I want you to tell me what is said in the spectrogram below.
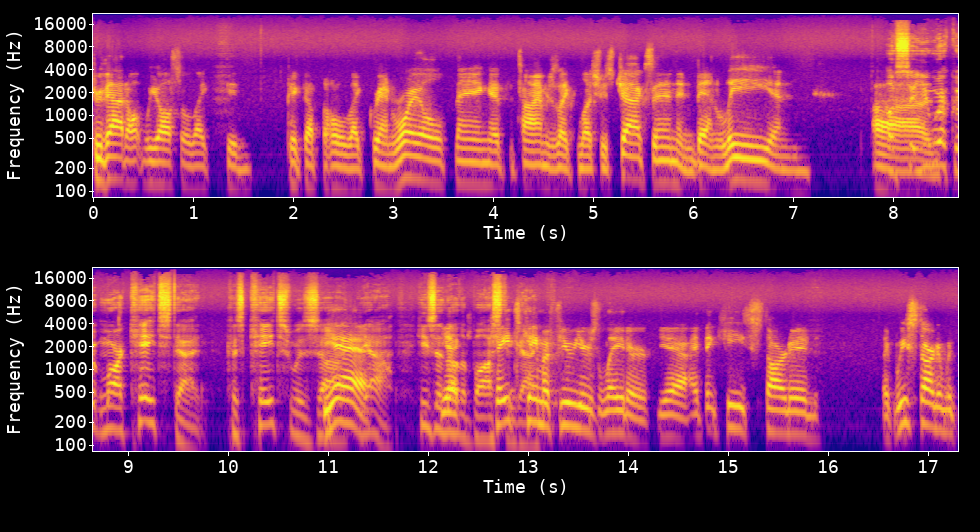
through that, we also like did picked up the whole like Grand Royal thing at the time. It was like Luscious Jackson and Ben Lee, and uh, Oh, so you work with Mark Kates then? Because Kates was, uh, Yeah. yeah, he's yeah, another Boston Kates guy. came a few years later. Yeah, I think he started like we started with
